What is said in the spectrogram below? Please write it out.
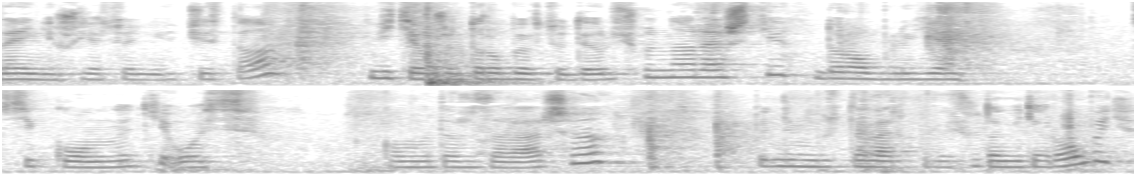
лені, що я сьогодні чистила. Вітя вже доробив цю дирочку нарешті. Дороблю є всі комнаті. Ось комната вже завершена. Піднімусь наверх, подивлюсь, що там Вітя робить.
